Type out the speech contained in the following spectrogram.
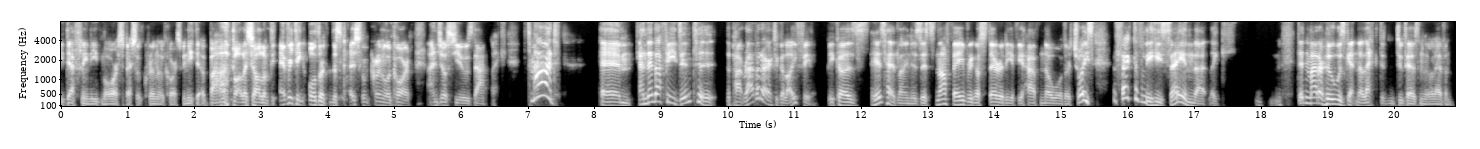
we definitely need more special criminal courts. We need to ab- abolish all of the everything other than the special criminal court and just use that. Like it's mad. Um, and then that feeds into the Pat Rabbitte article, I feel, because his headline is it's not favoring austerity if you have no other choice. Effectively, he's saying that like didn't matter who was getting elected in 2011.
